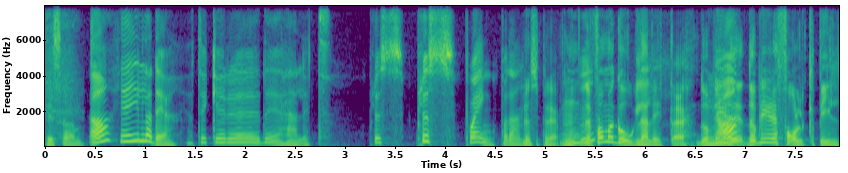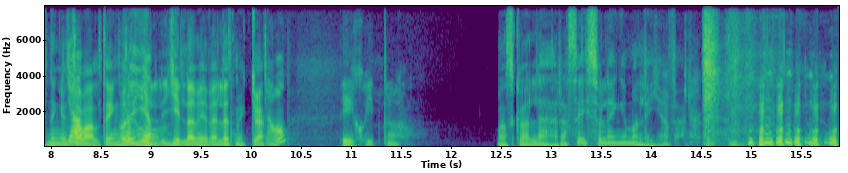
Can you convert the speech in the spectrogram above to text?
det är sant. Ja, jag gillar det. Jag tycker eh, det är härligt. Plus, plus poäng på den. Plus på det. Mm, Då får man googla lite. Då blir, Ja. det, då blir det folkbildning Ja. allting. Och det Ja. gill- gillar vi väldigt mycket. Ja, Det är skitbra. Man ska lära sig så länge man lever.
